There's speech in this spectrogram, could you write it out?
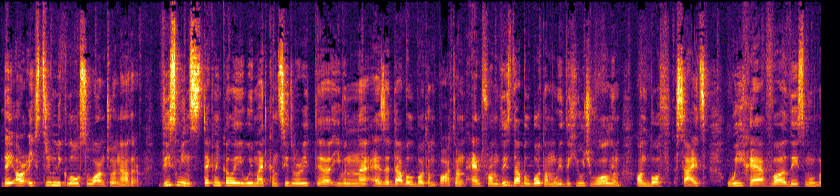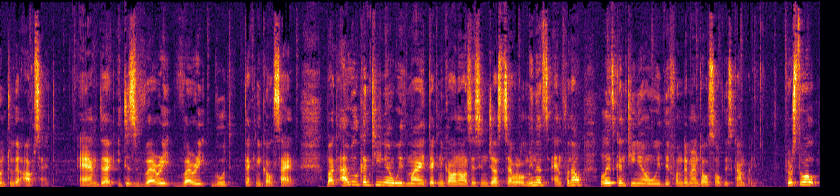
They are extremely close one to another. This means technically we might consider it uh, even as a double bottom pattern and from this double bottom with the huge volume on both sides we have this movement to the upside and uh, it is very very good technical sign but I will continue with my technical analysis in just several minutes and for now let's continue with the fundamentals of this company First of all,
